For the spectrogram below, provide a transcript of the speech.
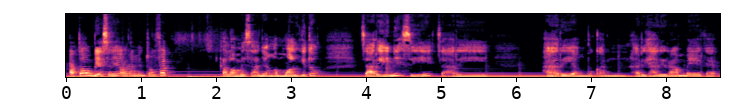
Atau biasanya orang introvert kalau misalnya ngemol gitu cari ini sih cari hari yang bukan hari-hari rame kayak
